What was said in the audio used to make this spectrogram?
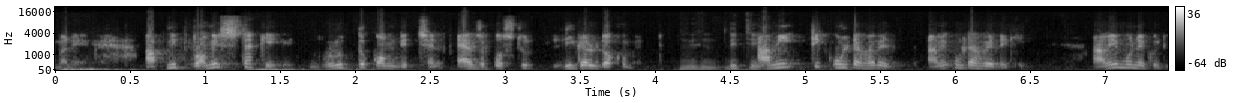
মানে আপনি প্রমিসটাকে গুরুত্ব কম দিচ্ছেন as oppose to legal document আমি ঠিক উল্টা ভাবে আমি উল্টা ভাবে দেখি। আমি মনে করি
